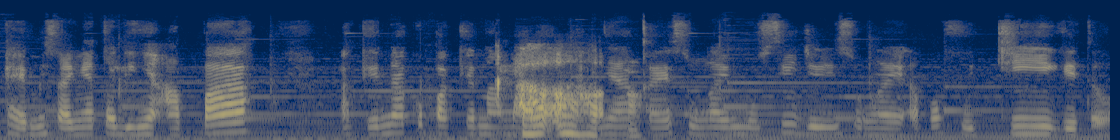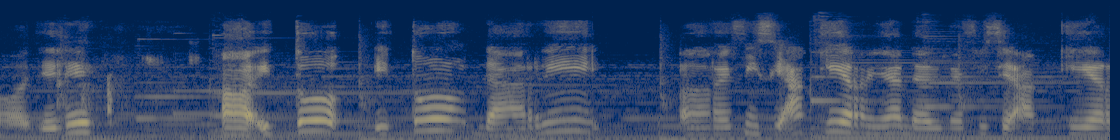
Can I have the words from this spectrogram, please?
Kayak misalnya tadinya apa akhirnya aku pakai nama namanya kayak Sungai Musi jadi Sungai apa Fuci gitu. Jadi uh, itu itu dari uh, revisi akhir ya dari revisi akhir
